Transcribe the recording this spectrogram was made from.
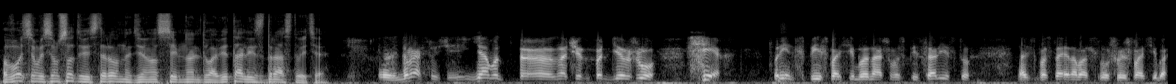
8 800 200 ровно 9702. Виталий, здравствуйте. Здравствуйте. Я вот, э, значит, поддержу всех, в принципе, и спасибо нашему специалисту. Значит, постоянно вас слушаю, спасибо.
